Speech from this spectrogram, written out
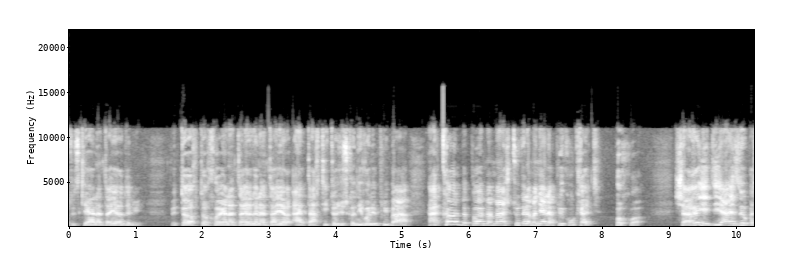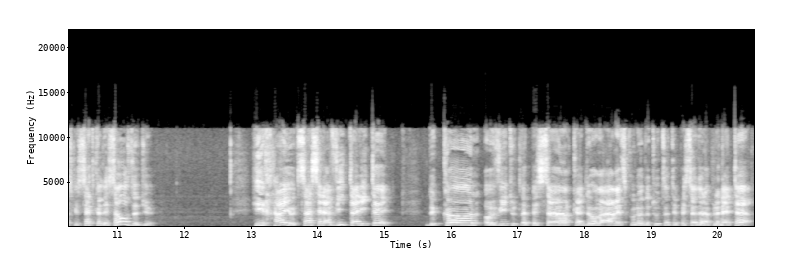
tout ce qui est à l'intérieur de lui. Le à l'intérieur de l'intérieur, à tartito jusqu'au niveau le plus bas, à kolbe poème mamash, tout de la manière la plus concrète. Pourquoi? Charé dit azou, parce que cette connaissance de Dieu, hirayut, ça c'est la vitalité de kol, ovi, toute l'épaisseur, kadour, areskulo, de toute cette épaisseur de la planète Terre.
